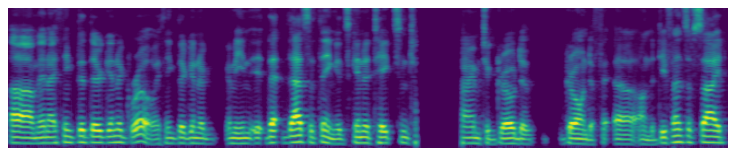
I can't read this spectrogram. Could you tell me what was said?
Um, and I think that they're going to grow. I think they're going to. I mean, it, that, that's the thing. It's going to take some time to grow to grow on, def- uh, on the defensive side.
